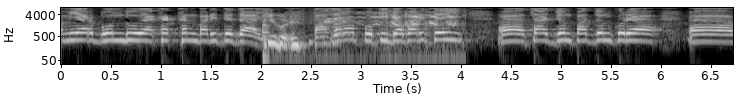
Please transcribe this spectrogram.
আমি আর বন্ধু এক একখান বাড়িতে যাই। তাছাড়া প্রতিটা বাড়িতেই আহ, চারজন পাঁচজন করে আহ,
